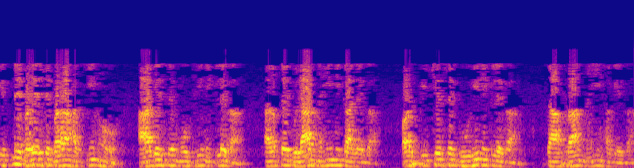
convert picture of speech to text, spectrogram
کتنے بڑے سے بڑا حسین ہو، آگے سے منہ ہی نکلے گا۔ حلقے گلاب نہیں نکالے گا، اور پیچھے سے گو ہی نکلے گا۔ زعفران نہیں ہگے گا۔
